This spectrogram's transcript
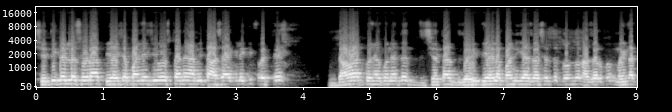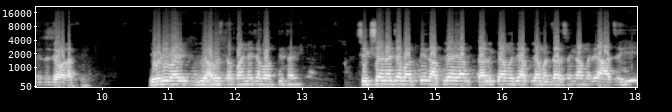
शेतीकडलं सोडा पियाच्या पाण्याची व्यवस्था नाही. आम्ही तर असं ऐकले की प्रत्येक गावात कोण्या कोण्या तर शेतात घरी पियायला पाणी घ्यायचं असेल तर दोन दोन हजार रुपये महिना तिथं द्यावा लागते. एवढी वाईट अवस्था पाण्याच्या बाबतीत आहे. शिक्षणाच्या बाबतीत आपल्या या तालुक्यामध्ये आपल्या मतदारसंघामध्ये आजही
